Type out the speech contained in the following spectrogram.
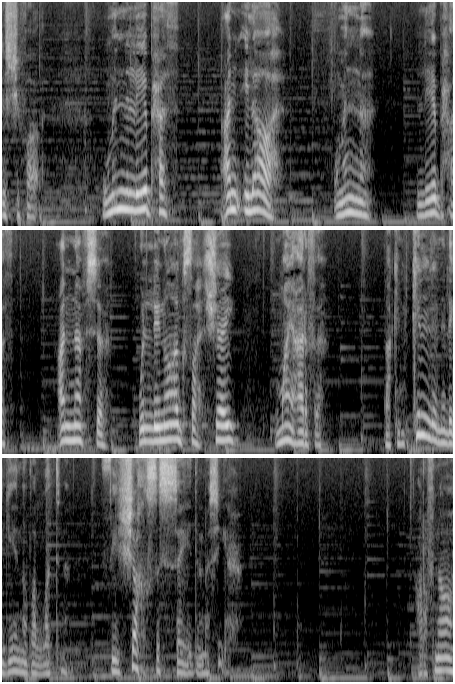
للشفاء ومنا اللي يبحث عن إله ومنا اللي يبحث عن نفسه واللي ناقصه شيء وما يعرفه. لكن كلنا لقينا ضلتنا في شخص السيد المسيح. عرفناه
